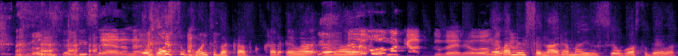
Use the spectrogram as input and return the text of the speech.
Vamos ser sinceros, né? Eu gosto muito da Capcom, cara. Ela, ela... Não, eu amo a Capcom, velho. Eu amo ela é mercenária, mas eu gosto dela,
